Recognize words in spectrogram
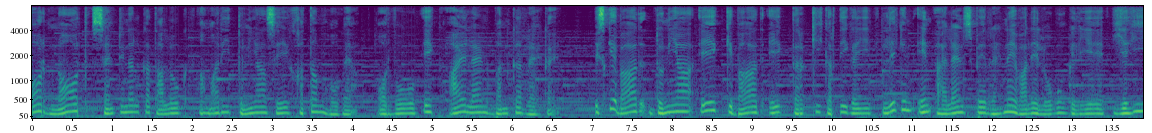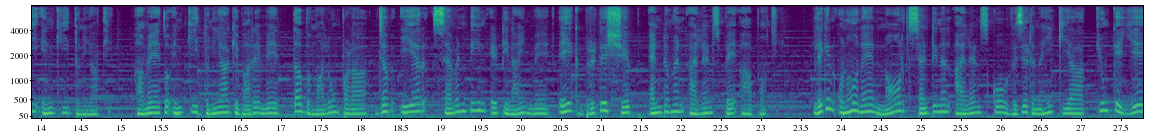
और नॉर्थ सेंटिनल का ताल्लुक हमारी दुनिया से खत्म हो गया और वो एक आइलैंड बनकर रह गए। इसके बाद दुनिया एक के बाद एक तरक्की करती गई, लेकिन इन आइलैंड्स पे रहने वाले लोगों के लिए यही इनकी दुनिया थी। हमें तो इनकी दुनिया के बारे में तब मालूम पड़ा जब ईयर 1789 में एक ब्रिटिश शिप एंडमन आइलैंड्स पे आ पहुँची। लेकिन उन्होंने नॉर्थ सेंटिनल आइलैंड्स को विज़िट नहीं किया क्योंकि ये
